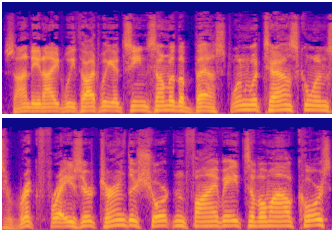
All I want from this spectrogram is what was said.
Sunday night, we thought we had seen some of the best when Wetaskiwin's Rick Fraser turned the shortened 5 eighths of a mile course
